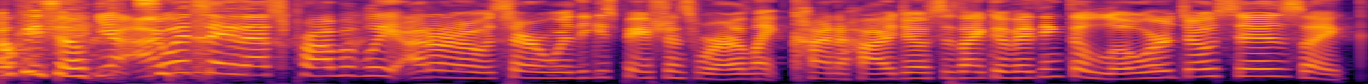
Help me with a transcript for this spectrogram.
okay, so Yeah, I would say that's probably I don't know, Sara, were these patients were like kind of high doses? Like if I think the lower doses, like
